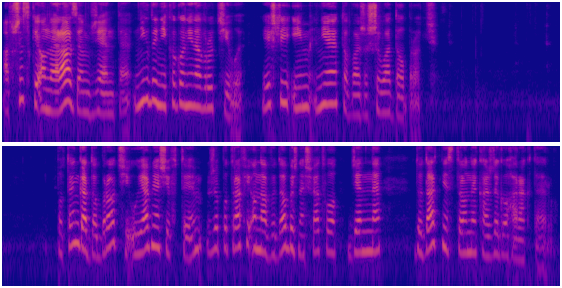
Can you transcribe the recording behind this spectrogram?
A wszystkie one razem wzięte nigdy nikogo nie nawróciły, jeśli im nie towarzyszyła dobroć. Potęga dobroci ujawnia się w tym, że potrafi ona wydobyć na światło dzienne dodatnie strony każdego charakteru.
